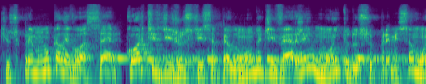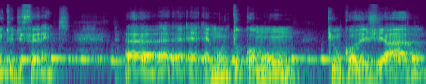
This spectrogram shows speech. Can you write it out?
que o Supremo nunca levou a sério. Cortes de justiça pelo mundo divergem muito do Supremo e são muito diferentes. É, é, é muito comum que um colegiado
